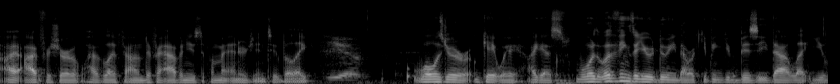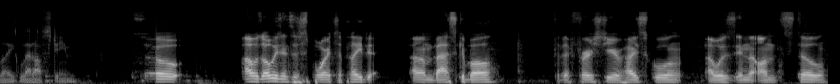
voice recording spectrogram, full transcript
I, I for sure have like found different avenues to put my energy into. But like, Yeah. what was your gateway? I guess what were, the- what are the things that you were doing that were keeping you busy that let you like let off steam? So I was always into sports. I played um basketball for the first year of high school. I was in the on still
